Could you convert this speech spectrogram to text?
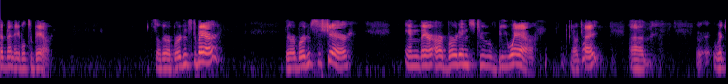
have been able to bear. So there are burdens to bear, there are burdens to share, and there are burdens to beware. Okay? Uh, which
